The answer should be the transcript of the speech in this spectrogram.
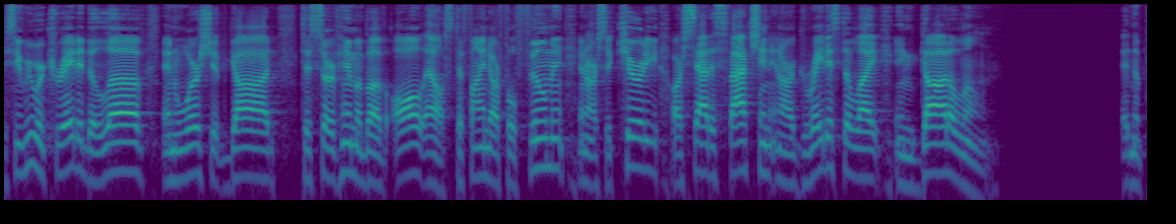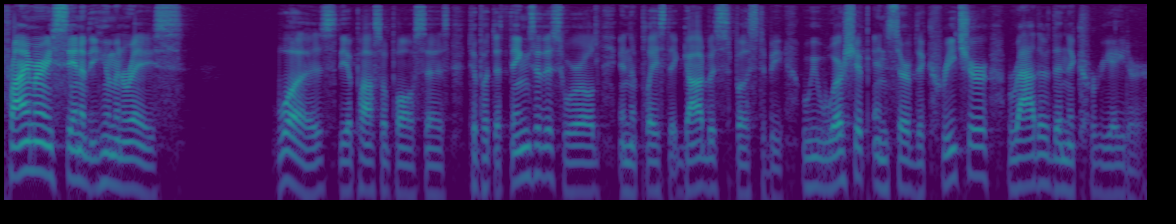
You see, we were created to love and worship God, to serve Him above all else, to find our fulfillment and our security, our satisfaction, and our greatest delight in God alone. And the primary sin of the human race was, the Apostle Paul says, to put the things of this world in the place that God was supposed to be. We worship and serve the creature rather than the creator.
